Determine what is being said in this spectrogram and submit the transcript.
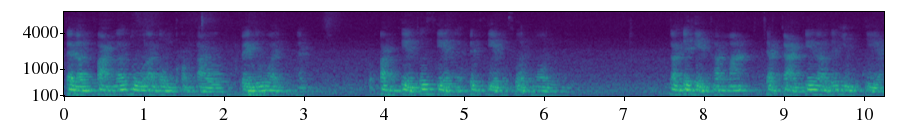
แต่เราฟังแล้วดูอารมณ์ของเราไปด้วยนะฟังเสียงทุกเสียงเนี่ยเป็นเสียงสวดมนต์เราจะเห็นธรรมะจากการที่เราได้ยินเสียง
